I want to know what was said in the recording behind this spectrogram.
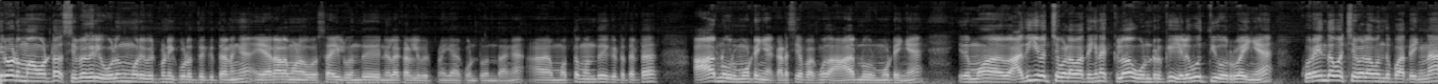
ஈரோடு மாவட்டம் சிவகிரி ஒழுங்குமுறை விற்பனை கூடத்துக்கு தானுங்க. ஏராளமான விவசாயிகள் வந்து நிலக்கடலை விற்பனைக்காக கொண்டு வந்தாங்க. மொத்தம் வந்து கிட்டத்தட்ட ஆறுநூறு மூட்டைங்க. கடைசியாக பார்க்கும்போது ஆறுநூறு மூட்டைங்க. இது மோ அதிகபட்ச விலை பார்த்தீங்கன்னா கிலோ ஒன்றுக்கு எழுபத்தி ஒரு ரூபாய்ங்க. குறைந்தபட்ச விலை வந்து பார்த்தீங்கன்னா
